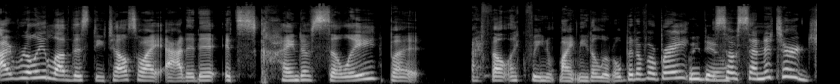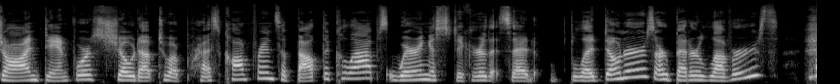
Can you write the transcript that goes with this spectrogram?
I really love this detail, so I added it. It's kind of silly, but I felt like we might need a little bit of a break. We do. So Senator John Danforth showed up to a press conference about the collapse wearing a sticker that said, Blood donors are better lovers. and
